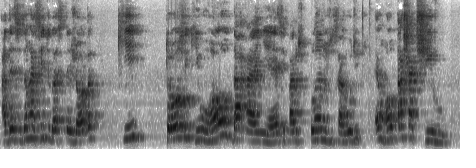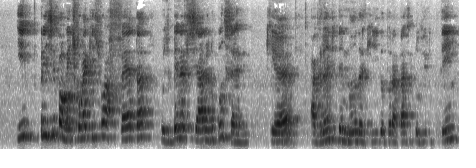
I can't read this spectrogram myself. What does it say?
a decisão recente do STJ que trouxe que o rol da ANS para os planos de saúde é um rol taxativo. E principalmente como é que isso afeta os beneficiários do PlanServe, que é a grande demanda aqui, doutora Tassi, inclusive, tem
